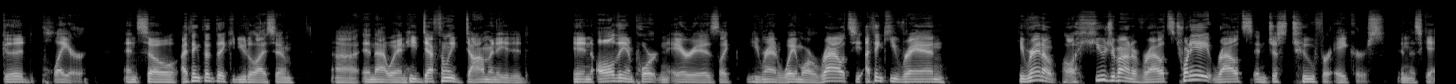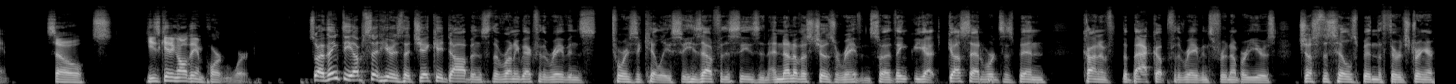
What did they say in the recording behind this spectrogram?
good player. And so I think that they could utilize him uh, in that way. And he definitely dominated in all the important areas. Like he ran way more routes. He, I think he ran he ran a, a huge amount of routes, 28 routes and just two for Akers in this game. So he's getting all the important work. So I think the upset here is that J.K. Dobbins, the running back for the Ravens, tore his Achilles, so he's out for the season, and none of us chose a Ravens. So I think you got Gus Edwards has been kind of the backup for the Ravens for a number of years. Justice Hill's been the third stringer,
